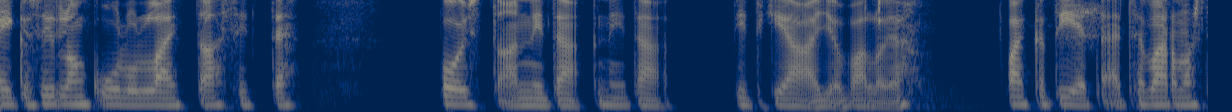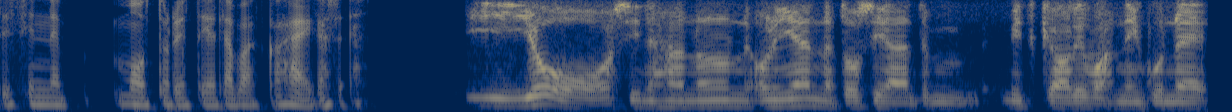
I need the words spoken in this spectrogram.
eikö silloin kuulu laittaa sitten poistaa niitä, niitä pitkiä ajovaloja, vaikka tietää, että se varmasti sinne moottoritielle vaikka häikäisee? Joo, siinähän on, on jännä tosiaan, että mitkä olivat niin kuin ne,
